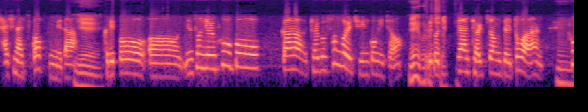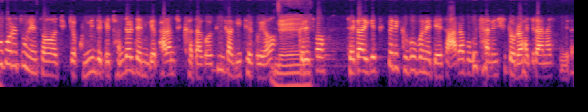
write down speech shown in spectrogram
자신할 수가 없습니다. 예. 그리고 어, 윤석열 후보가 결국 선거의 주인공이죠. 예, 그리고 그렇죠. 중요한 결정들 또한 음. 후보를 통해서 직접 국민들께 전달되는 게 바람직하다고 생각이 되고요. 네. 그래서 제가 이게 특별히 그 부분에 대해서 알아보고자 하는 시도를 하질 않았습니다.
